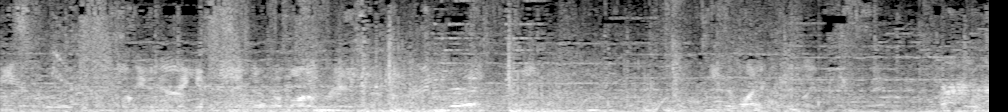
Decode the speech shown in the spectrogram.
beast go away from him. so He didn't take advantage a of it. lot of ways. He's the one can, like, it.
